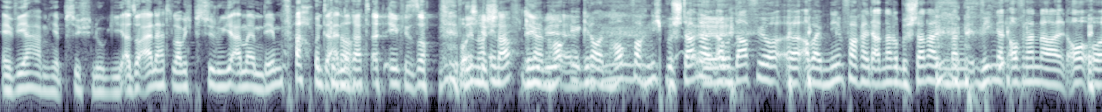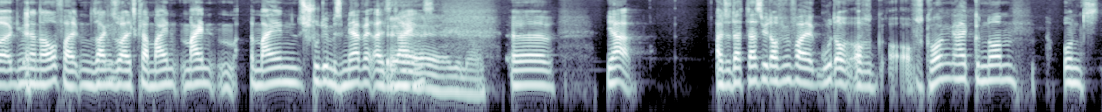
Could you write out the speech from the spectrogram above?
ey, wir haben hier Psychologie. Also einer hatte, glaube ich, Psychologie einmal im Nebenfach und der Genau. andere hat halt irgendwie so Wo nicht geschafft. Im, genau, im, äh. genau, im Hauptfach nicht bestanden halt, aber dafür, äh, aber im Nebenfach halt andere bestanden halt und dann wegen das aufeinander halt äh, gegeneinander aufhalten und sagen so als klar, mein, mein, mein Studium ist mehr wert als ja, deins. ja, ja, genau. Äh, ja, also das, das wird auf jeden Fall gut auf, auf, aufs Korn halt genommen. Und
